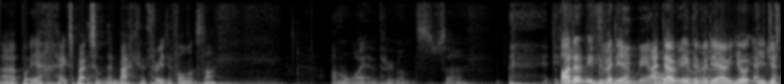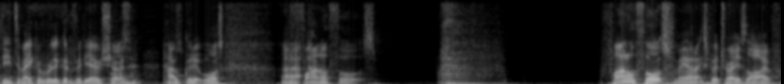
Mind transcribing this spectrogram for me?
Uh, but yeah, expect something back in three to four months' time. I'm away in three months, so. I don't need the video. me, I won't don't need the around. video. you you just need to make a really good video showing Awesome, how awesome. good it was. Uh, Final thoughts. final thoughts for me on Expert Trades Live,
